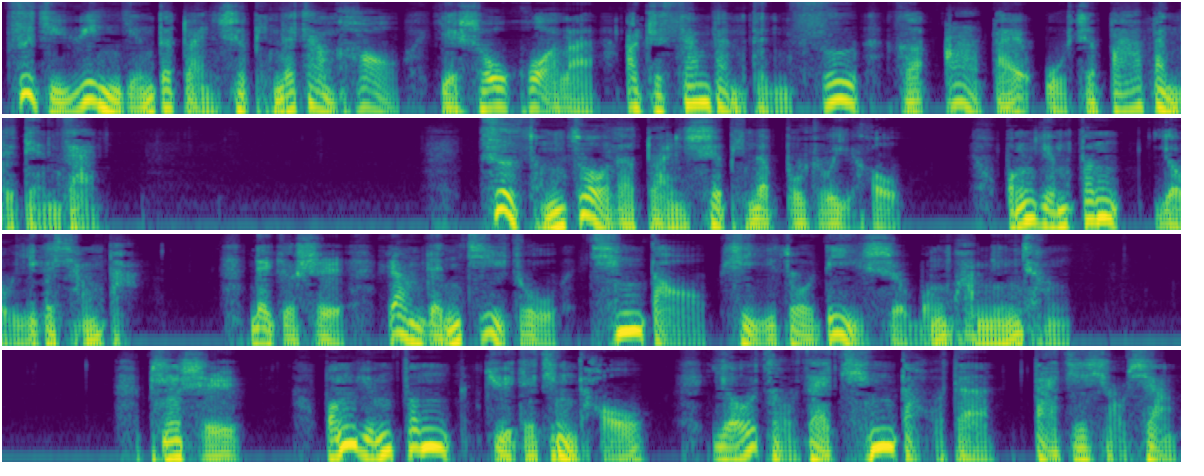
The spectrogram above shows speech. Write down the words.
自己运营的短视频的账号也收获了二十三万粉丝和二百五十八万的点赞。自从做了短视频的博主以后，王云峰有一个想法，那就是让人记住青岛是一座历史文化名城。平时，王云峰举着镜头游走在青岛的大街小巷。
